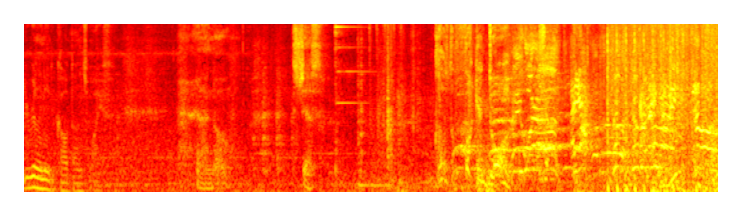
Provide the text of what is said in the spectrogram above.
You really need to call Dunn's wife. Yeah, I know. It's just... Close the fucking door! Hey, what is up? Come on, come on, come on!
